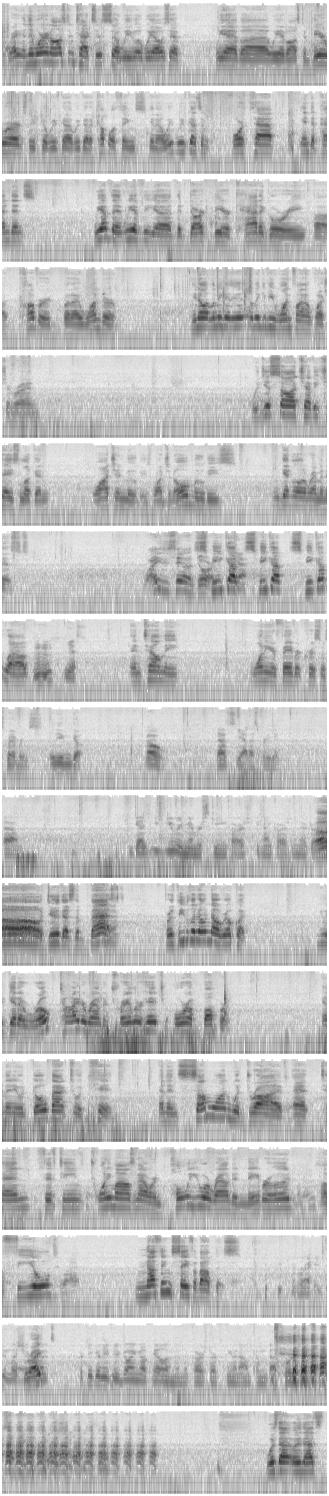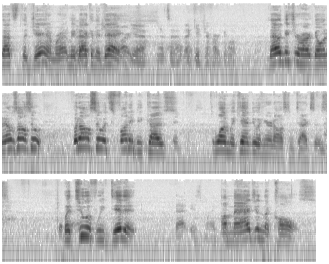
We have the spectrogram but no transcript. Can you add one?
Yeah. Right, and then we're in Austin, Texas, so we we always have we have uh, we have Austin Beer Works. We've got we've got we've got a couple of things. You know, we we've got some Fourth Tap, Independence. We have the we have the uh, the dark beer category uh, covered, but I wonder. You know what? Let me get, let me give you one final question, Ryan. We just saw Chevy Chase looking, watching movies, watching old movies, and getting a little reminisced. Why does he say on the door? Speak up, Yeah. speak up, speak up loud, Mm-hmm. Yes. and tell me one of your favorite Christmas memories, and you can go. Oh, that's yeah. That's pretty good. Um, you guys, you, you remember skiing cars behind cars when they're driving? Oh, dude, that's the best. For the people that don't know, real quick, you would get a rope tied around a trailer hitch or a bumper, and then it would go back to a kid, and then someone would drive at 10, 15, 20 miles an hour and pull you around a neighborhood, a field. Nothing safe about this, right. Unless you're right? going, particularly if you're going uphill and then the car starts peeling out and coming back towards you. Was that I mean, that's that's the jam, right? I mean, back in the day. yeah, that's a that gets your heart going. That'll get your heart going. And it was also, but also it's funny because one, we can't do it here in Austin, Texas. But two, if we did it, That is my. imagine the calls.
